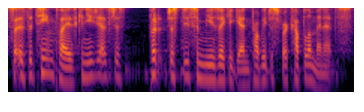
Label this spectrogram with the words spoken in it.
So as the team plays, can you guys just put just do some music again, probably just for a couple of minutes,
